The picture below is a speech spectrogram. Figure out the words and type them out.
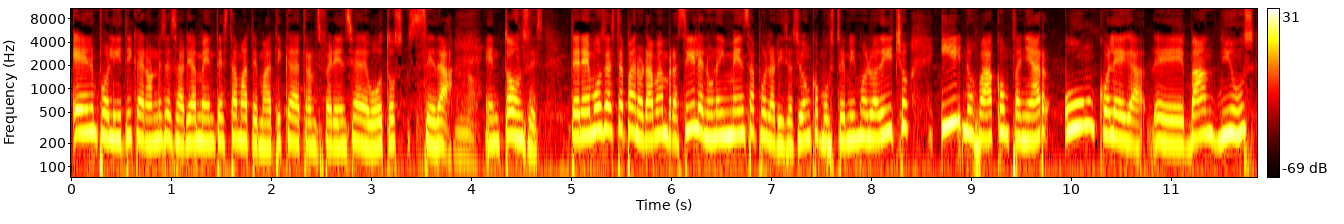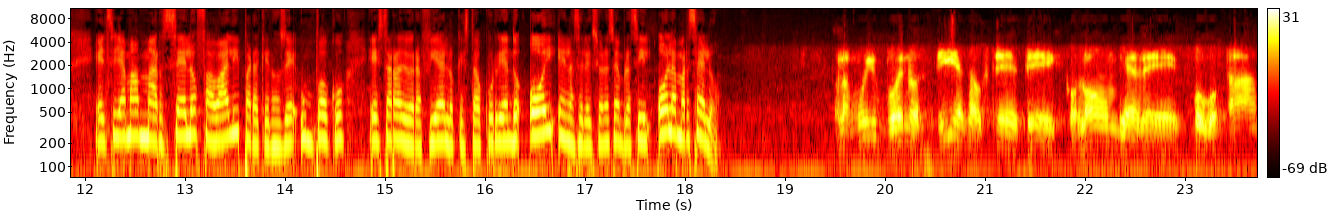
en política no necesariamente esta matemática de transferencia de votos se da. Entonces, tenemos este panorama en Brasil en una inmensa polarización, como usted mismo lo ha dicho, y nos va a acompañar un colega de Band News, él se llama Marcelo Favalli, para que nos dé un poco esta radiografía de lo que está ocurriendo hoy en las elecciones en Brasil. Hola, Marcelo. Hola, muy buenos días a ustedes de Colombia, de Bogotá.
